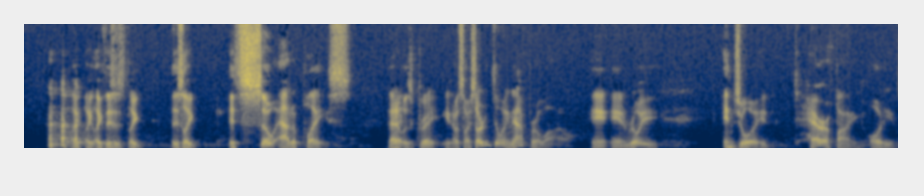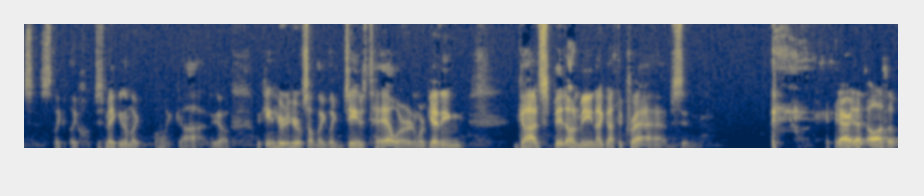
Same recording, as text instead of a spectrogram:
like, like, like this is like this is like it's so out of place that it was great, you know." So I started doing that for a while, and, and really enjoyed terrifying audiences, like like just making them like, "Oh my god!" You know, we came here to hear something like like James Taylor, and we're getting God spit on me, and I got the crabs, and Gary, that's awesome.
